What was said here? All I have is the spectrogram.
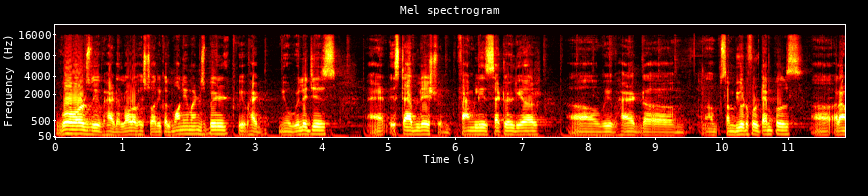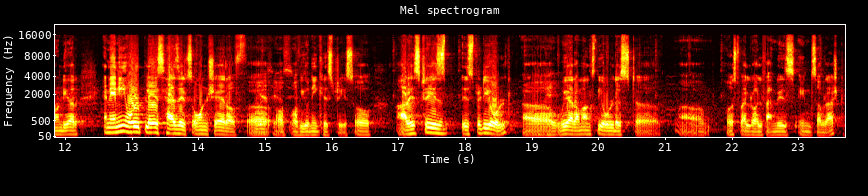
wars. We've had a lot of historical monuments built. We've had new villages and established families settled here. Uh, we've had um, um, some beautiful temples uh, around here, and any old place has its own share of uh, Yes, yes. of, of unique history. So our history is is pretty old. Uh, We are amongst the oldest uh, uh, erstwhile royal families in Saurashtra,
